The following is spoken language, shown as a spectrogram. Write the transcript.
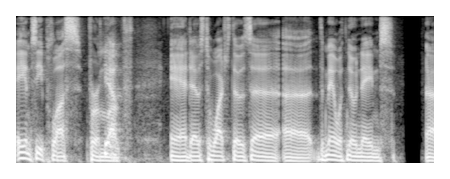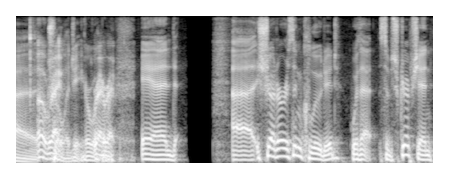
AMC Plus for a Yeah. month, and I was to watch those uh, uh, the Man with No Names uh, Oh, right. trilogy or Right, whatever. right. And uh, Shudder is included with that subscription,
